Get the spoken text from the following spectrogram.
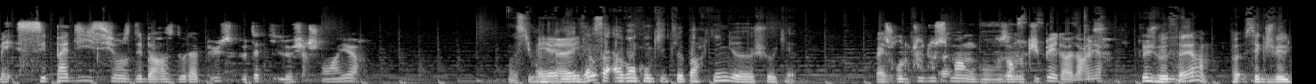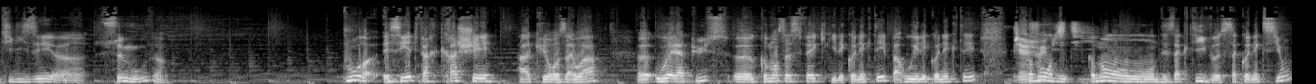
Mais c'est pas dit si on se débarrasse de la puce, peut-être qu'ils le chercheront ailleurs. Si vous Et, pouvez euh, faire ça avant qu'on quitte le parking, euh, je suis ok. Bah, je roule tout doucement, vous vous en occupez là à l'arrière. Ce que je veux faire, c'est que je vais utiliser euh, ce move pour essayer de faire cracher à Kurosawa euh, où est la puce, euh, comment ça se fait qu'il est connecté, par où il est connecté, Bien comment, joué, on, Misty. comment on désactive sa connexion.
